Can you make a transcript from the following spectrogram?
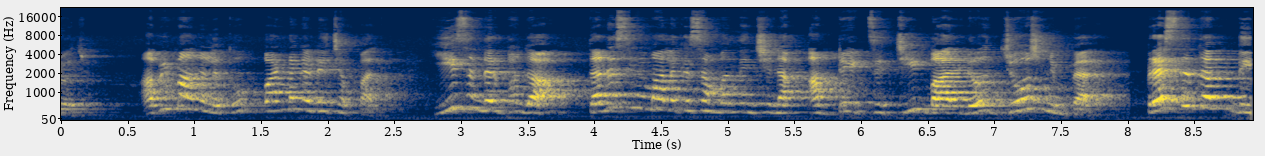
పుట్టినరోజు అభిమానులకు పండగనే చెప్పాలి. ఈ సందర్భంగా తన సినిమాలకు సంబంధించిన అప్డేట్స్ ఇచ్చి వారిలో జోష్ నింపారు. ప్రస్తుతం ది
